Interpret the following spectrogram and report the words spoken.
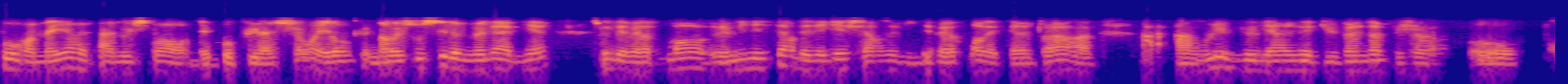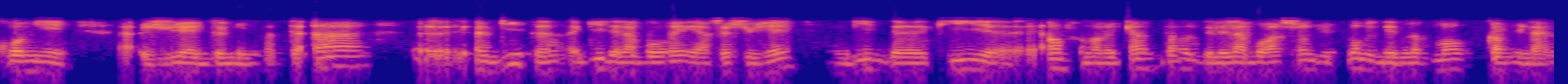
pour un meilleur épanouissement des populations. Et donc, dans le souci de mener à bien ce développement, le ministère délégué chargé du développement des territoires a, voulu vulgariser du 29 juin au 1er euh, juillet 2021 euh, un guide, un guide élaboré à ce sujet guide qui euh, entre dans le cadre de l'élaboration du plan de développement communal.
